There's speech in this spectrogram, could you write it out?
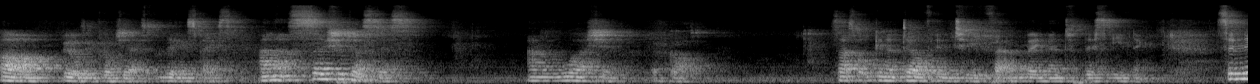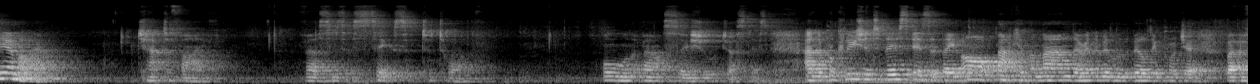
our building project, living space. And that's social justice and worship of God. So that's what we're going to delve into for a moment this evening. So, Nehemiah chapter 5, verses 6 to 12. All about social justice. And the conclusion to this is that they are back in the land, they're in the middle of the building project, but a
